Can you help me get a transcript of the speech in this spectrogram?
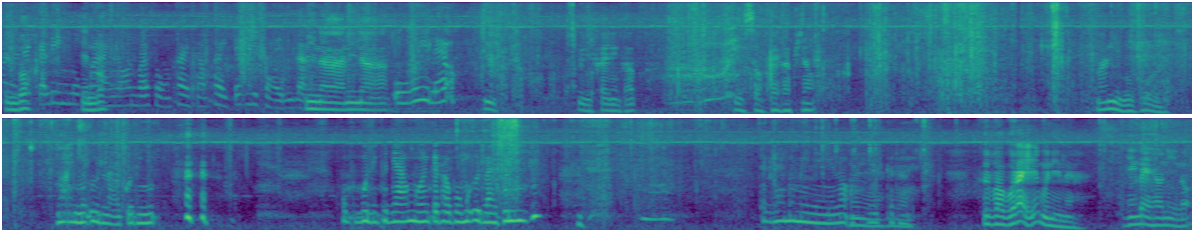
เห็นบ่กระลิงลงเห็นบ่ มาย้อนว่าสงไข่สามไข่แจ๊กดีใส่นี่ล่ะนี่นานี่นาอุ้ยแล้วนี่นี่ใครนี่ครับนี่สองใครครับพี่น้องมานี่บ่พอไม่มืออื่นหลายกว่านี้ ผมมือนี้เพันยางเหมือนกระเทาผมมืออื่นหลายกว่านี้แต่แรกมันมีอย่างนี้เนาะเฮ็ดก็ได้คือว่าบ่ได้เด้อมื้อนี้น่ะยิงได้เท่านี้เนาะ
